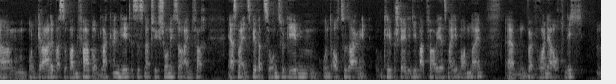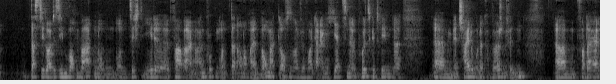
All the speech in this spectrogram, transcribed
Ähm, und gerade was so Wandfarbe und Lack angeht, ist es natürlich schon nicht so einfach, erstmal Inspiration zu geben und auch zu sagen, okay, bestell dir die Wandfarbe jetzt mal eben online. Ähm, weil wir wollen ja auch nicht, dass die Leute sieben Wochen warten und, und sich jede Farbe einmal angucken und dann auch nochmal in den Baumarkt laufen, sondern wir wollen ja eigentlich jetzt eine impulsgetriebene ähm, Entscheidung oder Conversion finden. Ähm, von daher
